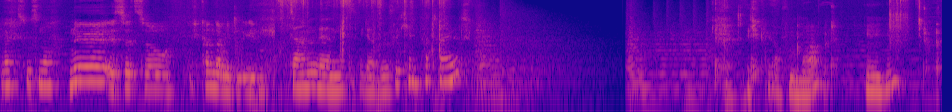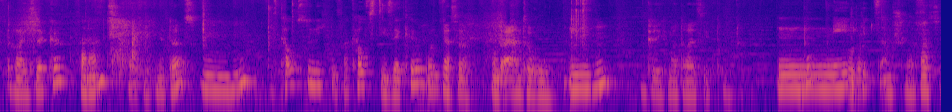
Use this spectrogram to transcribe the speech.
Möchtest du es noch? Nö, ist jetzt so. Ich kann damit leben. Dann werden jetzt wieder Würfelchen verteilt. Ich gehe auf den Markt. Mhm. Drei Säcke. Verdammt. Kaufe ich mir das. Mhm. Das kaufst du nicht, du verkaufst die Säcke und. Achso. Und Ernte Ruhe. Mhm. Dann kriege ich mal 30 Punkte. Mm, Nee, die Oder? gibt es am Schloss. Ach so.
